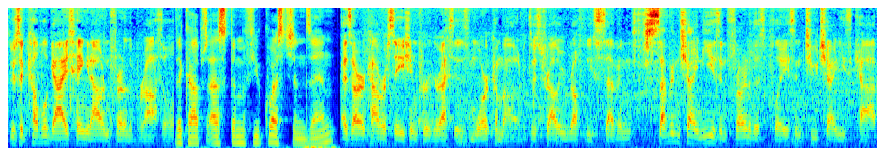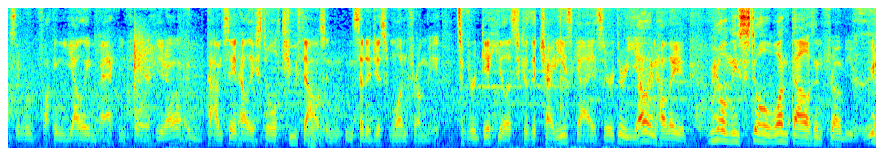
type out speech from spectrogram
There's a couple guys hanging out in front of the brothel. the cops ask them a few questions, and As our conversation progresses, more come out. There's probably roughly seven, seven Chinese in front of this place and two Chinese cops, and we're fucking yelling back and forth, you know. And I'm saying how they stole 2,000 instead of just one from me. It's ridiculous because the Chinese guys are they're yelling how they we only stole 1,000 from you. We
